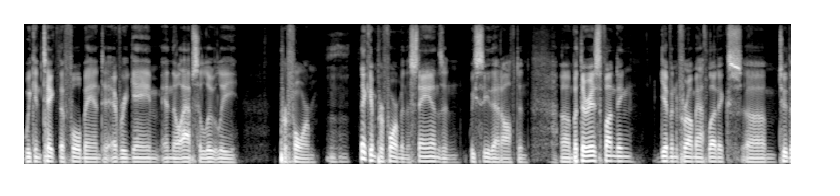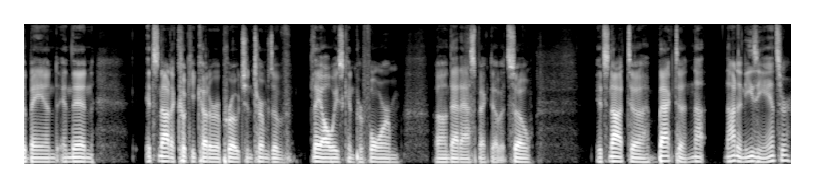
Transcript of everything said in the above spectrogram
we can take the full band to every game and they'll absolutely perform. Mhm. They can perform in the stands, and we see that often. Uh, but there is funding given from athletics um, to the band, and then it's not a cookie cutter approach in terms of they always can perform uh, that aspect of it. So it's not uh, back to not not an easy answer.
